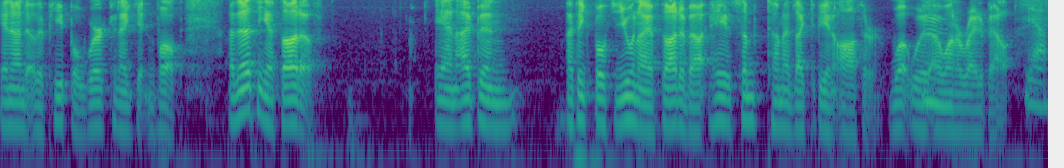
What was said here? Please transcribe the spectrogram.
and onto other people, where can I get involved? Another thing I thought of and I've been I think both you and I have thought about, hey, sometime I'd like to be an author. What would I want to write about? Yeah.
